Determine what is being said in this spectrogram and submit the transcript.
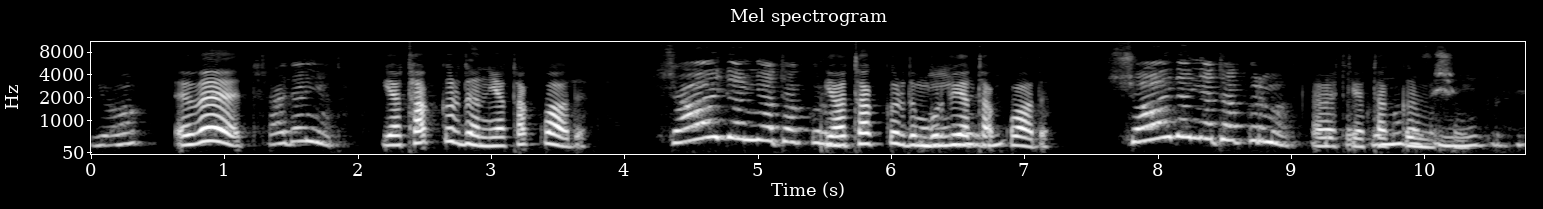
Yo. Evet. Saydan yatak. Yatak kırdın yatak vardı. Saydan yatak kırmadım. Yatak kırdın burada yatak vardı. Saydan yatak kırmadım. Evet yatak Kırmadın, kırmışsın. Niye kırdın?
